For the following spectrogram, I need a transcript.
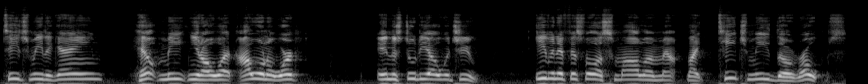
teach me the game, help me," you know what? I want to work in the studio with you, even if it's for a small amount. Like, teach me the ropes.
